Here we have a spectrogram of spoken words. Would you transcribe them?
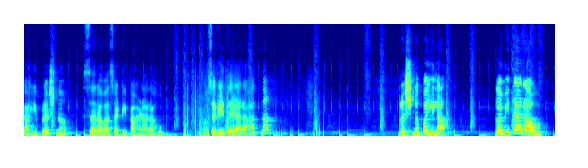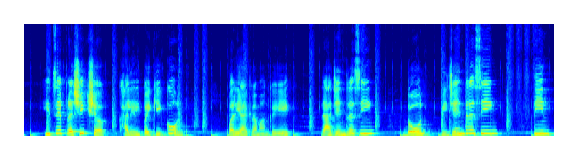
काही प्रश्न सरावासाठी पाहणार आहोत. सगळे तयार आहात ना? प्रश्न पहिला कविता राऊत हिचे प्रशिक्षक खालीलपैकी कोण? पर्याय क्रमांक एक राजेंद्र सिंग दोन विजेंद्र सिंग तीन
